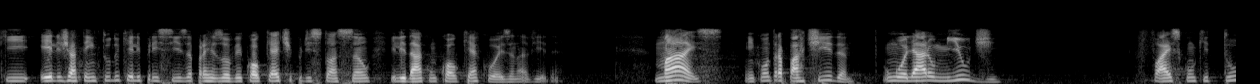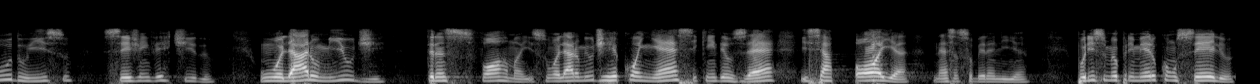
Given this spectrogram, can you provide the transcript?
que ele já tem tudo o que ele precisa para resolver qualquer tipo de situação e lidar com qualquer coisa na vida. Mas, em contrapartida, um olhar humilde faz com que tudo isso seja invertido. Um olhar humilde transforma isso. Um olhar humilde reconhece quem Deus é e se apoia nessa soberania. Por isso, meu primeiro conselho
